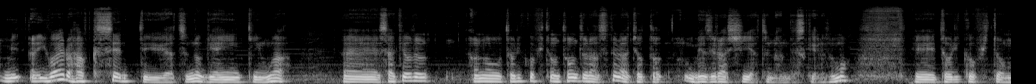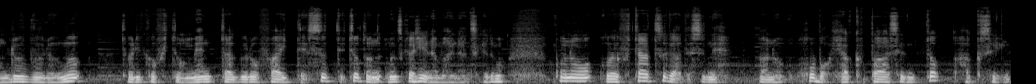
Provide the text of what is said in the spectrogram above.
ー、いわゆる白線っていうやつの原因菌は、えー、先ほどあのトリコフィトントントランスというのはちょっと珍しいやつなんですけれども、えー、トリコフィトンルブルムトリコフィトメンタグロファイテスってちょっと難しい名前なんですけどもこの2つがですねあのほぼ100%白線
